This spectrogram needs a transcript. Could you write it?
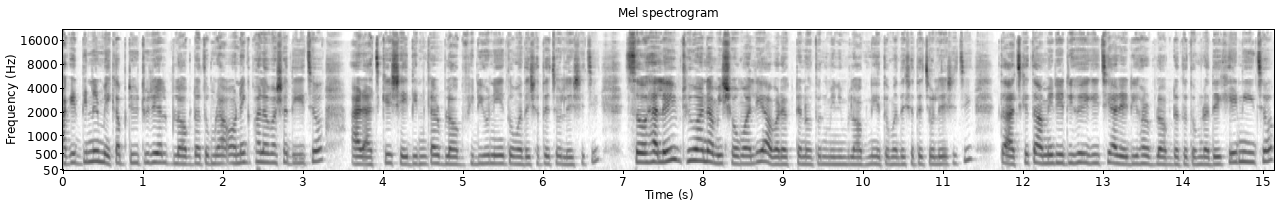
আগের দিনের makeup tutorial ব্লগটা তোমরা অনেক ভালোবাসা দিয়েছ। আর আজকে সেই দিনকার ব্লগ ভিডিও নিয়ে তোমাদের সাথে চলে এসেছি। সো হ্যালো ইভরিওয়ান আমি সোমালি, আবার একটা নতুন মিনি ব্লগ নিয়ে তোমাদের সাথে চলে এসেছি। তো আজকে তো আমি রেডি হয়ে গেছি, আর রেডি হওয়ার ব্লগটা তো তোমরা দেখেই নিয়েছো।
